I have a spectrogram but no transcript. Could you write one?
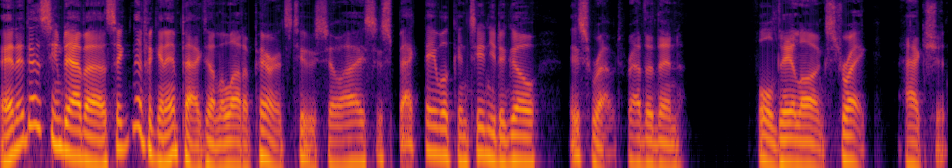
And it does seem to have a significant impact on a lot of parents, too. So I suspect they will continue to go this route rather than full day long strike action.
